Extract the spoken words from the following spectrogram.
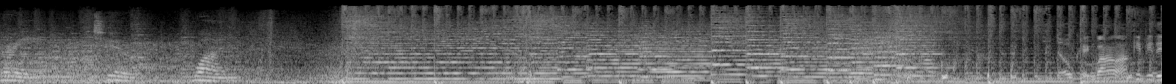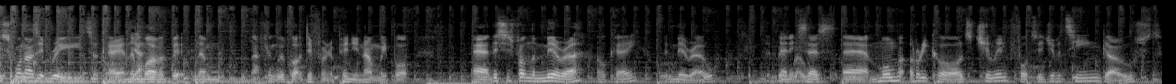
three, two, one. Okay, well I'll give you this one as it reads, okay, and then Yeah. we'll have a bit. And then I think we've got a different opinion, haven't we? But uh, this is from the Mirror, okay, the Mirror, and it says, uh, "Mum records chilling footage of a teen ghost,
